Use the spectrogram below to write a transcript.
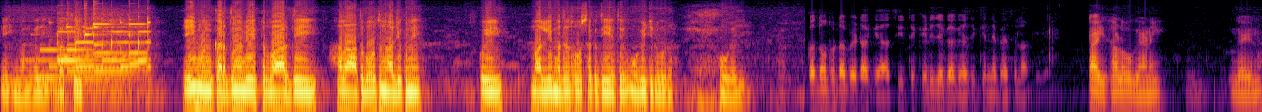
ਇਹੀ ਮੰਗ ਹੈ ਜੀ। ਬਾਕੀ ਇਹੀ ਮੰਗ ਕਰਦੇ ਹਾਂ ਵੀ ਇਹ ਪਰਿਵਾਰ ਦੀ ਹਾਲਾਤ ਬਹੁਤ ਨਾਜ਼ੁਕ ਨੇ। ਕੋਈ ਮਾਲੀ ਮਦਦ ਹੋ ਸਕਦੀ ਹੈ ਤੇ ਉਹ ਵੀ ਜ਼ਰੂਰ ਹੋਵੇ ਜੀ। ਕਦੋਂ ਤੁਹਾਡਾ ਬੇਟਾ ਗਿਆ ਸੀ ਤੇ ਕਿਹੜੀ ਜਗ੍ਹਾ ਗਿਆ ਸੀ? ਕਿੰਨੇ ਪੈਸੇ ਲਾ ਕੇ ਗਿਆ? 2.5 ਸਾਲ ਹੋ ਗਿਆ ਨਹੀਂ ਗਏ ਨੂੰ।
